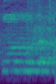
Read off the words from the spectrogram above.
con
